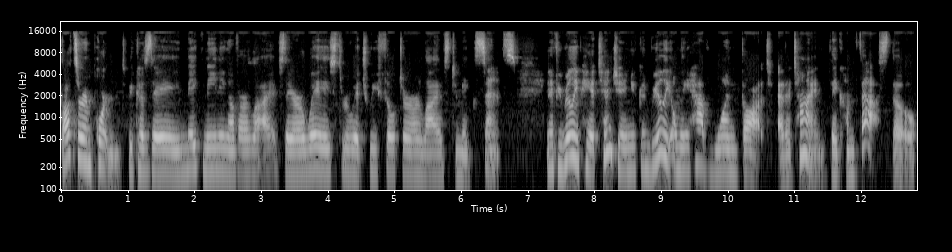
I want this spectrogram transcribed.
Thoughts are important because they make meaning of our lives. They are ways through which we filter our lives to make sense. And if you really pay attention, you can really only have one thought at a time. They come fast, though,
